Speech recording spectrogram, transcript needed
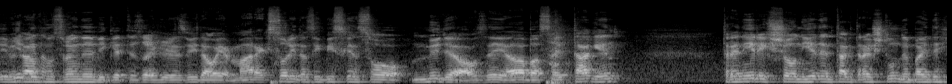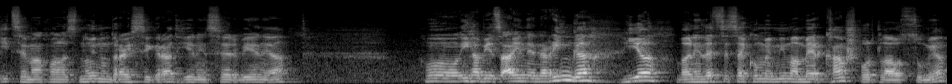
liebe ja, Kampfkunstfreunde, genau. wie geht es euch? Hier ist wieder euer Marek. Sorry, dass ich ein bisschen so müde aussehe, aber seit Tagen trainiere ich schon jeden Tag drei Stunden bei der Hitze, manchmal ist 39 Grad hier in Serbien, ja. Und ich habe jetzt einen Ringer hier, weil in letzter Zeit kommen immer mehr Kampfsportler aus zu mir.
